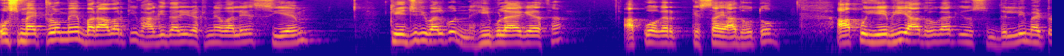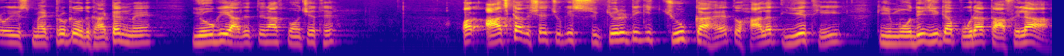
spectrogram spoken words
उस मेट्रो में बराबर की भागीदारी रखने वाले सीएम केजरीवाल को नहीं बुलाया गया था। आपको अगर किस्सा याद हो तो। आपको ये भी याद होगा कि उस दिल्ली मेट्रो, इस मेट्रो के उद्घाटन में योगी आदित्यनाथ पहुँचे थे। और आज का विषय चूँकि सिक्योरिटी की चूक का है तो हालत ये थी कि मोदी जी का पूरा काफिला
